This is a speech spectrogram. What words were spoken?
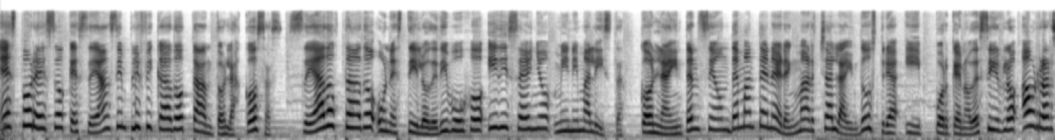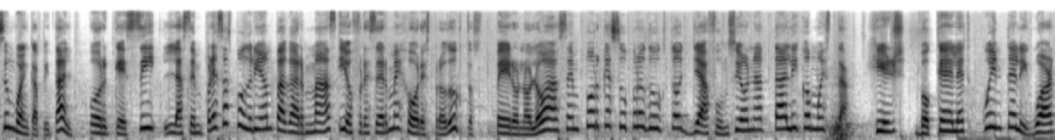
Es por eso que se han simplificado tanto las cosas. Se ha adoptado un estilo de dibujo y diseño minimalista con la intención de mantener en marcha la industria y, por qué no decirlo, ahorrarse un buen capital. Porque sí, las empresas podrían pagar más y ofrecer mejores productos, pero no lo hacen porque su producto ya funciona tal y como está. Hirsch, Bokelet, Quintel y Ward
